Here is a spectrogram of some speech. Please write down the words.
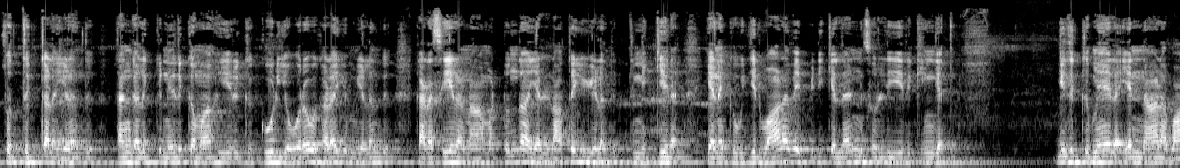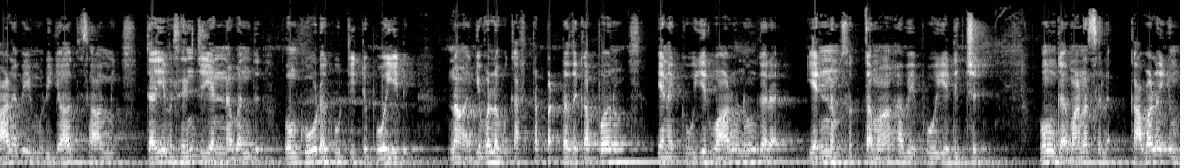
சொத்துக்களை இழந்து தங்களுக்கு நெருக்கமாக இருக்கக்கூடிய உறவுகளையும் இழந்து கடைசியில் நான் மட்டும்தான் எல்லாத்தையும் இழந்துட்டு நிற்கிறேன் எனக்கு உயிர் வாழவே பிடிக்கலன்னு சொல்லி இருக்கீங்க. இதுக்கு மேலே என்னால் வாழவே முடியாது சாமி. தயவு செஞ்சு என்னை வந்து உன் கூட கூட்டிகிட்டு போயிடு. நான் இவ்வளவு கஷ்டப்பட்டதுக்கப்புறம் எனக்கு உயிர் வாழணுங்கிற எண்ணம் சுத்தமாகவே போயிடுச்சு. உங்கள் மனசில் கவலையும்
